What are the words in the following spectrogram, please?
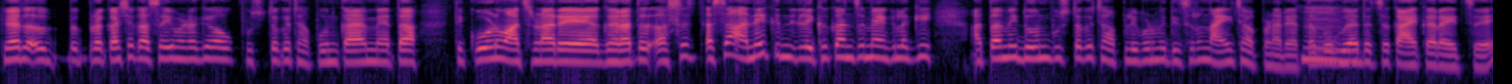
किंवा प्रकाशक असंही म्हणा की पुस्तकं छापून काय मी आता ते कोण वाचणार आहे घरात असं असं अनेक लेखकांचं मी ऐकलं की आता मी दोन पुस्तकं छापली पण मी तिसरं नाही छापणार आहे आता. बघूया त्याचं काय करायचंय.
